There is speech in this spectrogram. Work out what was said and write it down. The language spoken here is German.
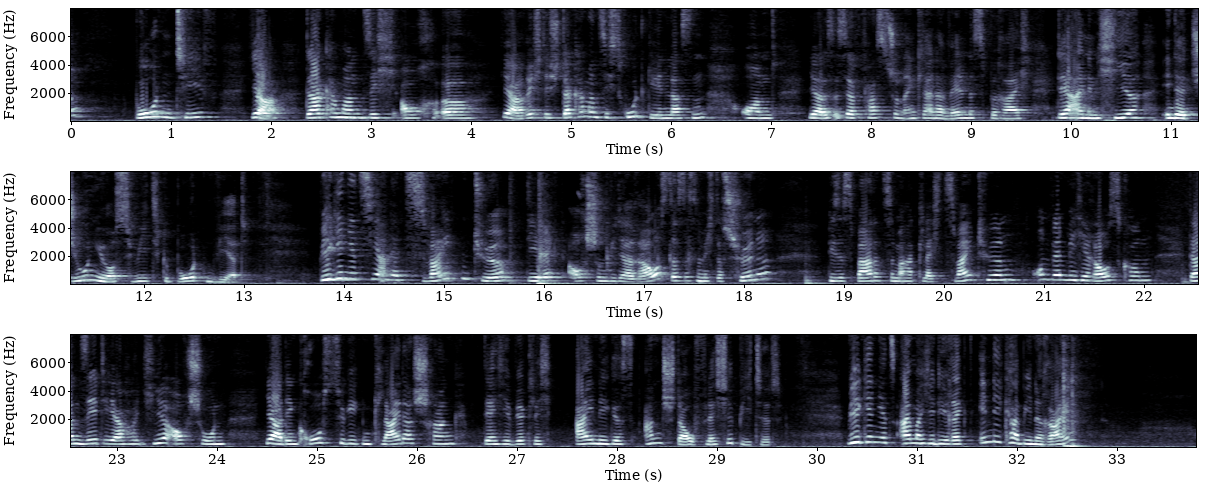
bodentief. Ja, da kann man sich auch äh, ja, richtig, da kann man sich's gut gehen lassen und ja, das ist ja fast schon ein kleiner Wellnessbereich, der einem hier in der Junior Suite geboten wird. Wir gehen jetzt hier an der zweiten Tür direkt auch schon wieder raus. Das ist nämlich das Schöne. Dieses Badezimmer hat gleich zwei Türen und wenn wir hier rauskommen, dann seht ihr hier auch schon ja, den großzügigen Kleiderschrank, der hier wirklich einiges an Staufläche bietet. Wir gehen jetzt einmal hier direkt in die Kabine rein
